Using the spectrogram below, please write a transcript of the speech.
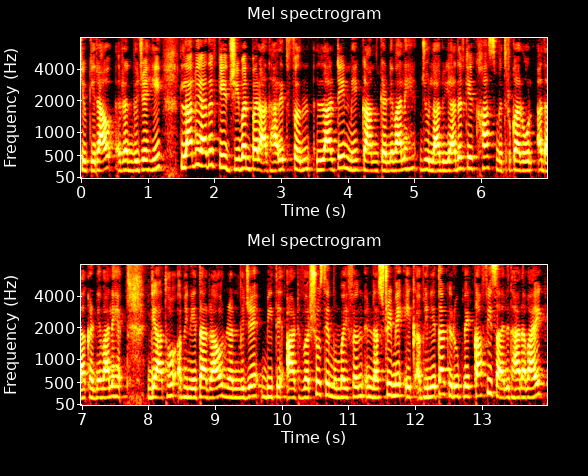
क्योंकि राव रणविजय ही लालू यादव के जीवन पर आधारित फ़िल्म लालटेन में काम करने वाले हैं, जो लालू यादव के खास मित्र का रोल अदा करने वाले हैं। ज्ञात हो, अभिनेता राव रणविजय बीते आठ वर्षो से मुंबई फ़िल्म इंडस्ट्री में एक अभिनेता के रूप में काफ़ी सारे धारावाहिक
